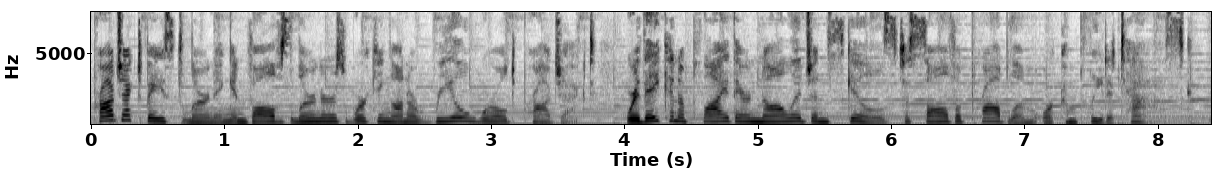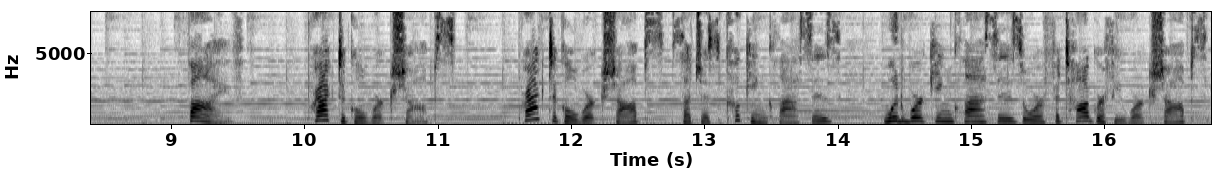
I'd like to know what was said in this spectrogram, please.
Project based learning involves learners working on a real world project where they can apply their knowledge and skills to solve a problem or complete a task. 5. Practical workshops. Practical workshops, such as cooking classes, woodworking classes, or photography workshops,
